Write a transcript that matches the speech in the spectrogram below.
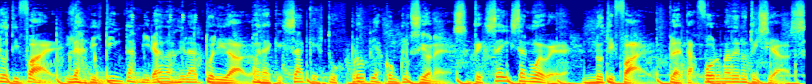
Notify, las distintas miradas de la actualidad para que saques tus propias conclusiones. De 6 a 9, Notify, plataforma de noticias.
